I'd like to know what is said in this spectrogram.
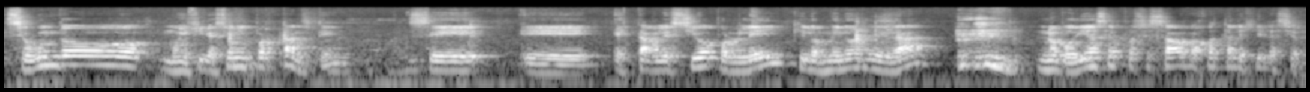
segundo modificación importante, se eh, estableció por ley que los menores de edad no podían ser procesados bajo esta legislación.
